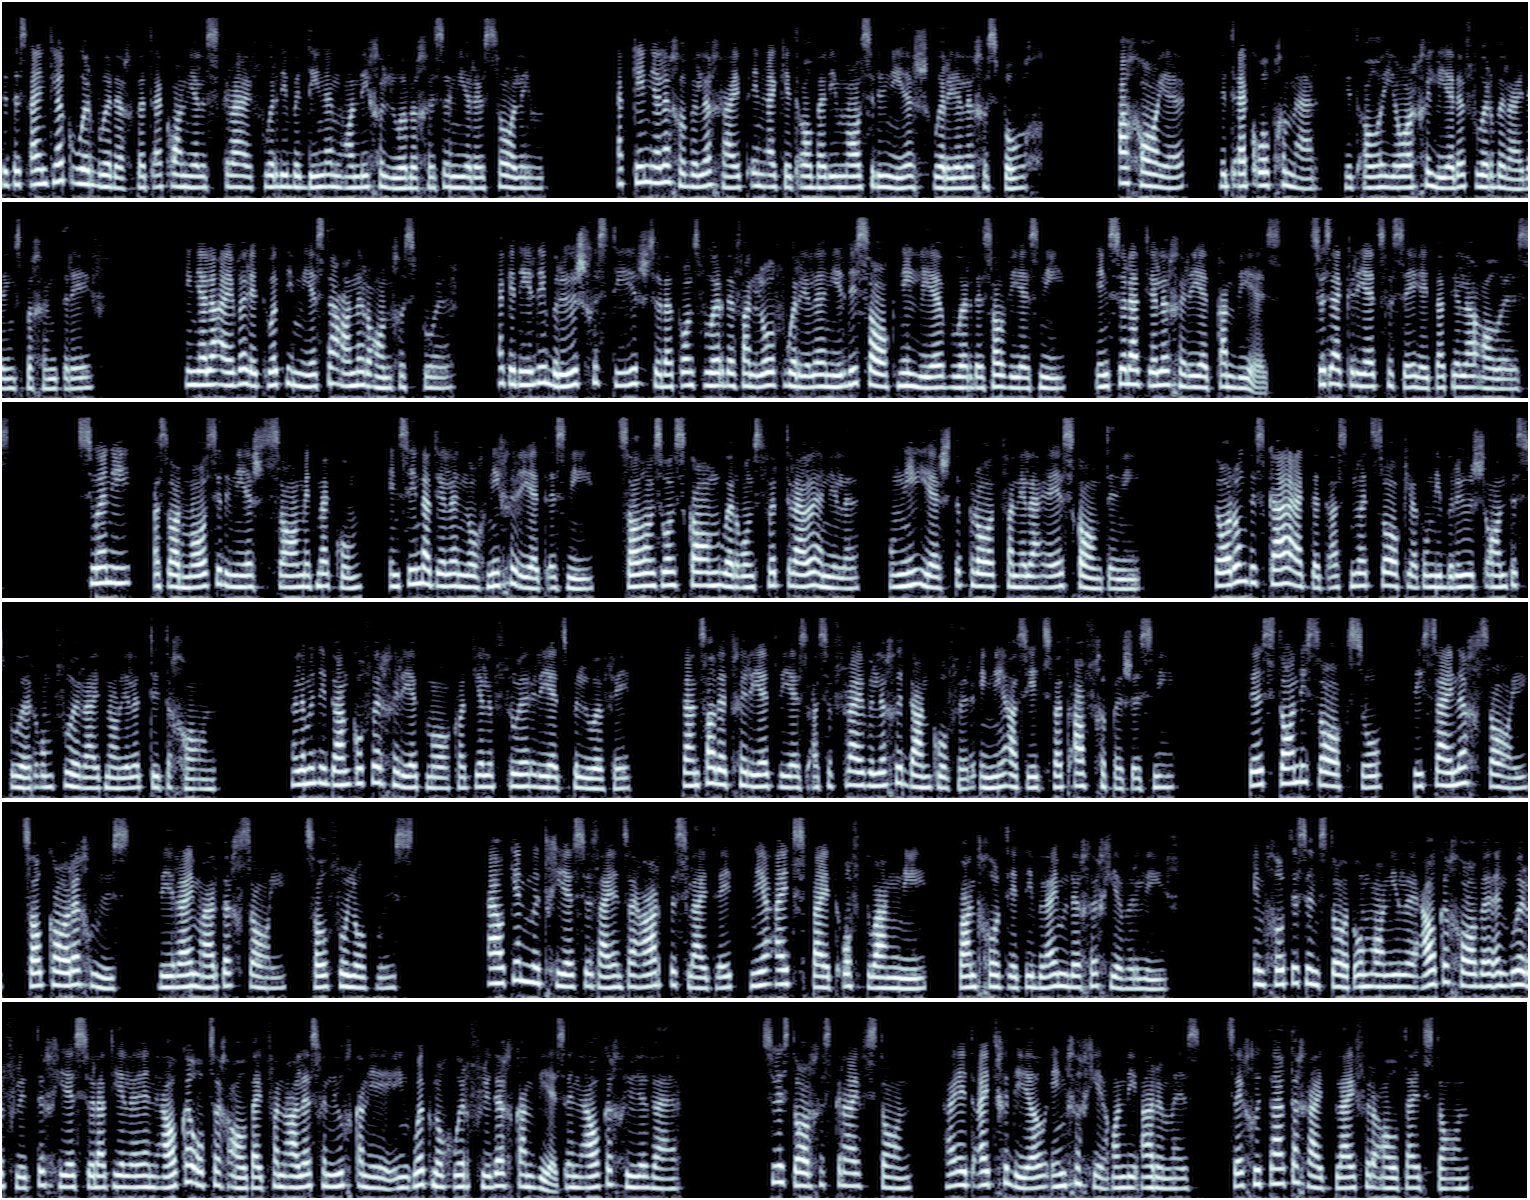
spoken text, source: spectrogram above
Dit is eindelijk oorbodig dat ik aan jullie schrijf voor die bediening aan die gelovigen in Jerusalem. Ik ken jullie gewilligheid en ik het al bij die Macedoniërs oor jullie gespoog. Ach je, het ek opgemerkt, het al een jaar geleden voorbereidings begin tref. In jullie ijver het ook die meeste ander aangespoor. Ik het hier die broers gestuur, zodat ons woorden van lof oor jullie in hier die saak nie leef woorde sal wees nie, en zodat jullie gereed kan wees soos ek reeds gesê het dat jylle al is. So nie, as our Macedoniërs saam met my kom, en sien dat jylle nog niet gereed is nie, sal ons ons kam oor ons vertrouwen in jylle, om nie eerst te praat van jylle eie skaamte nie. Daarom beskou ek dit as noodzakelijk om die broers aan te spoor om vooruit naar jylle toe te gaan. Hulle moet die dankoffer gereed maak wat jylle vroeger reeds beloof het. Dan zal het gereed wees als een vrijwillige dankoffer en niet als iets wat afgepers is niet. Dis staan die saak so, wie synig saai, sal karig oes, wie ruimhartig saai, sal volop oes. Elkeen moet gee soos hy in sy hart besluit het, nie uitspijt of dwang nie, want God het die blijmde gegever lief. En God is in staat om aan jullie elke gave in oorvloed te gee, zodat jullie in elke opzicht altijd van alles genoeg kan hee en ook nog oorvloedig kan wees in elke goede werk. So is daar geskryf staan, Hij het uitgedeel en gegee aan die armes, sy goedhartigheid blijft voor altijd staan.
